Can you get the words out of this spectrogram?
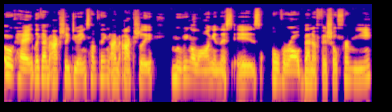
okay, like I'm actually doing something, I'm actually moving along, and this is overall beneficial for me.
